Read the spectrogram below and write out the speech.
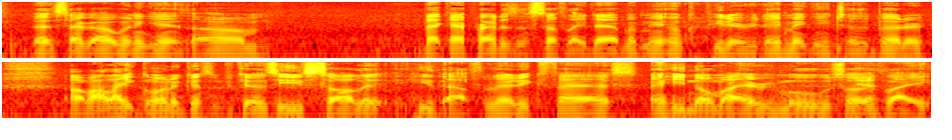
the best tackle I went against. Um, back at practice and stuff like that. But me and him compete every day, making each other better. Um, I like going against him because he's solid, he's athletic, fast, and he know my every move. So yeah. it's like,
